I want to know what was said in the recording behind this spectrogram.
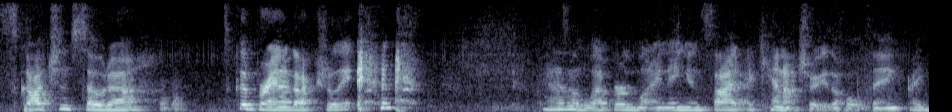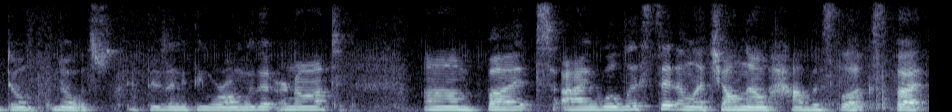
Scotch and Soda. It's a good brand actually. it has a leopard lining inside. I cannot show you the whole thing. I don't know if there's anything wrong with it or not. Um, but I will list it and let y'all know how this looks. But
